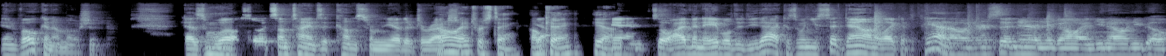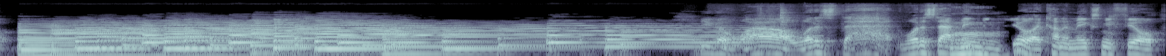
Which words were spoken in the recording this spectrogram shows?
invoke an emotion as mm. well. So it sometimes it comes from the other direction. Oh, interesting. Okay. Yeah. yeah. And so I've been able to do that because when you sit down like at the piano and you're sitting there and you're going, you know, and you go what is that? What does that make me mm. feel? It kind of makes me feel,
